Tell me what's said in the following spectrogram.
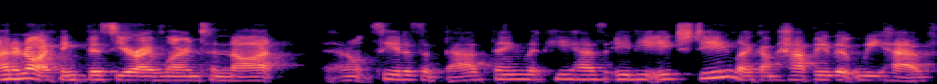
I don't know. I think this year I've learned to not I don't see it as a bad thing that he has ADHD. Like, I'm happy that we have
